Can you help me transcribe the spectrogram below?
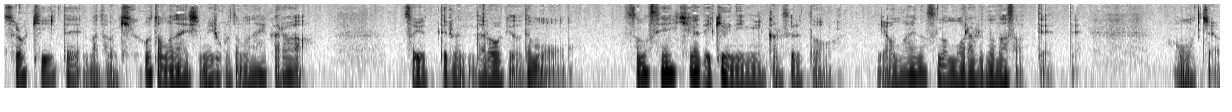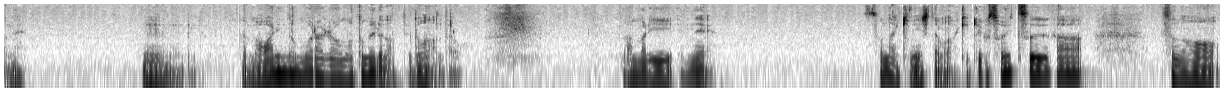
それを聞いてまあ多分聞くこともないし見ることもないからそう言ってるんだろうけどでもその線引きができる人間からするといやお前のそのモラルのなさってって思っちゃうよね。うん。周りのモラルを求めるのってどうなんだろう。あんまりねそんなん気にしても結局そいつがその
